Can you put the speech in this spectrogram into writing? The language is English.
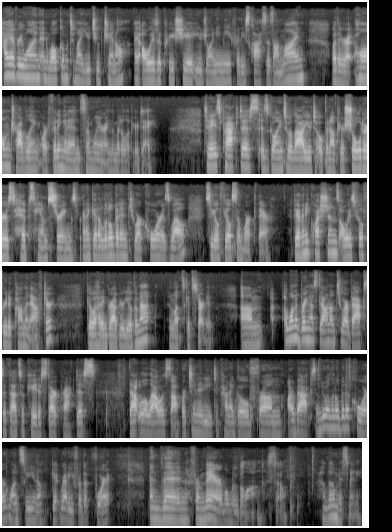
Hi, everyone, and welcome to my YouTube channel. I always appreciate you joining me for these classes online, whether you're at home, traveling, or fitting it in somewhere in the middle of your day. Today's practice is going to allow you to open up your shoulders, hips, hamstrings. We're going to get a little bit into our core as well, so you'll feel some work there. If you have any questions, always feel free to comment after. Go ahead and grab your yoga mat, and let's get started. Um, I want to bring us down onto our backs if that's okay to start practice. That will allow us the opportunity to kind of go from our backs and do a little bit of core once we, you know, get ready for the for it. And then from there we'll move along. So, hello Miss Minnie.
